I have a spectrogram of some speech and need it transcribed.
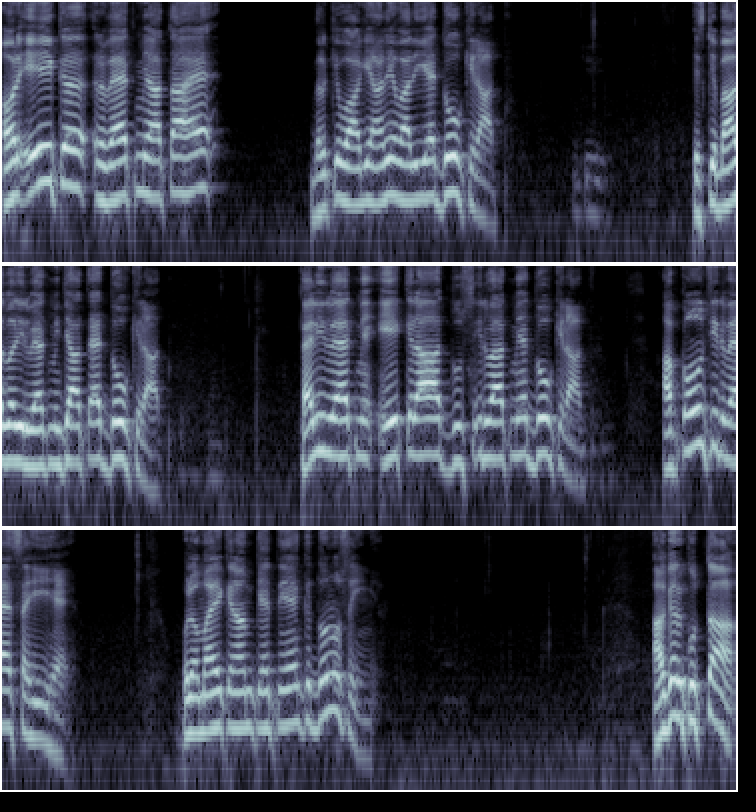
اور ایک روایت میں آتا ہے، بلکہ وہ آگے آنے والی ہے، دو کرات اس کے بعد والی روایت میں کیا آتا ہے؟ دو کرات پہلی روایت میں ایک کرات دوسری روایت میں ہے دو کرات اب کون سی روایت صحیح ہے؟ علماء کے نام کہتے ہیں کہ دونوں صحیح ہیں۔ اگر کتا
